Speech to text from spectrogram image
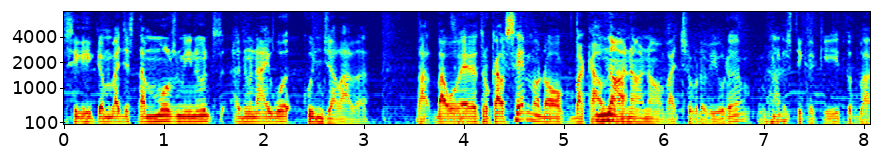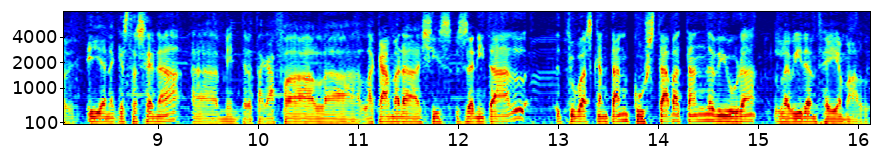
sigui que em vaig estar molts minuts en una aigua congelada. Val, vau haver de trucar al SEM o no va caldre? No, no, no, vaig sobreviure, ara estic aquí, tot va bé. I en aquesta escena, eh, mentre t'agafa la, la càmera així zenital, tu vas cantant Costava tant de viure, la vida em feia mal.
